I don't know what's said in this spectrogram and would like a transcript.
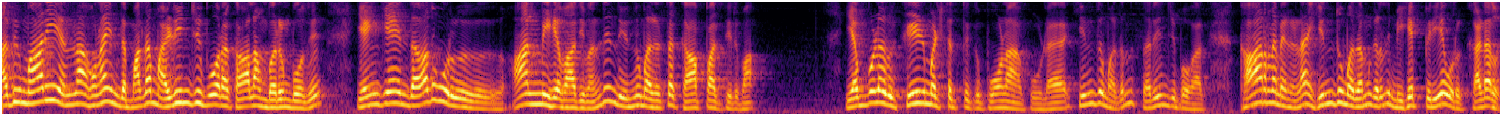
அது மாதிரி என்ன ஆகும்னா இந்த மதம் அழிஞ்சு போகிற காலம் வரும்போது எங்கே இருந்தாவது ஒரு ஆன்மீகவாதி வந்து இந்த இந்து மதத்தை காப்பாற்றிடுவான் எவ்வளவு கீழ்மட்டத்துக்கு போனால் கூட இந்து மதம் சரிஞ்சு போகாது. காரணம் என்னென்னா இந்து மதம்ங்கிறது மிகப்பெரிய ஒரு கடல்.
